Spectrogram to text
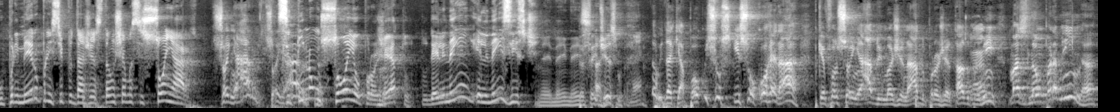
O primeiro princípio da gestão chama-se sonhar. Sonhar, sonhar. Se tu não sonha o projeto, ele nem, ele nem existe. Nem, nem, nem Perfeitíssimo. Né? Não, e daqui a pouco isso, isso ocorrerá, porque foi sonhado, imaginado, projetado por mim, mas não para mim, né?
